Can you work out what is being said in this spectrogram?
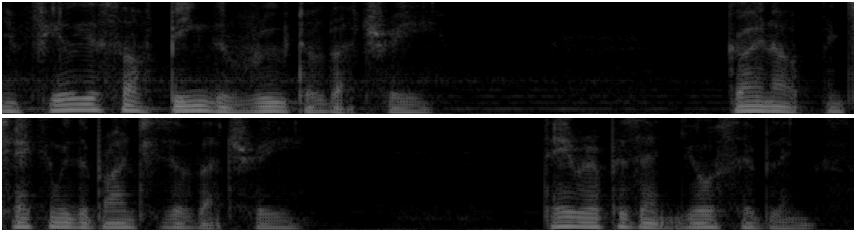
and feel yourself being the root of that tree. Going up and checking with the branches of that tree. They represent your siblings.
